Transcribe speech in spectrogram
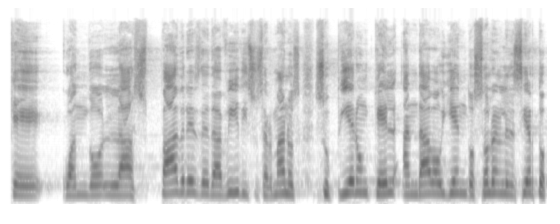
que cuando los padres de David y sus hermanos supieron que él andaba huyendo solo en el desierto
